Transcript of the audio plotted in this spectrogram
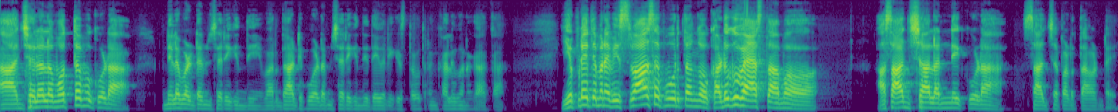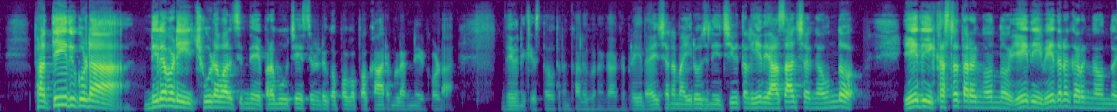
ఆ జలల మొత్తము కూడా నిలబడడం జరిగింది. వారు దాటిపోవడం జరిగింది. దేవునికి స్తోత్రం కలుగునగాక. ఎప్పుడైతే మన విశ్వాసపూర్తంగా ఒక అడుగు వేస్తామో అసాధ్యాలన్నీ కూడా సాధ్యపడతా ఉంటాయి. ప్రతీది కూడా నిలబడి చూడవలసిందే. ప్రభు చేసినటువంటి గొప్ప గొప్ప కార్యములన్నీ కూడా దేవునికి స్తోత్రం కలుగునగాక ప్రియ దయచనమ ఈరోజు నీ జీవితంలో ఏది అసాధ్యంగా ఉందో ఏది కష్టతరంగా ఉందో ఏది వేదనకరంగా ఉందో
